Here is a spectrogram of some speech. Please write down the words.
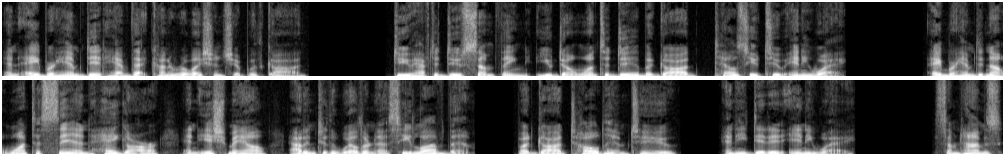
And Abraham did have that kind of relationship with God. Do you have to do something you don't want to do, but God tells you to anyway? Abraham did not want to send Hagar and Ishmael out into the wilderness. He loved them, but God told him to, and he did it anyway. Sometimes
